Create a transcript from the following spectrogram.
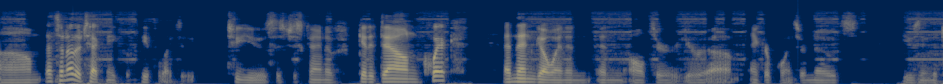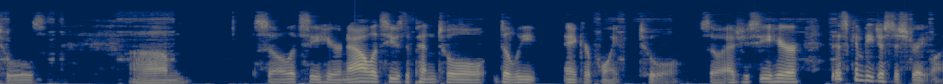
Um, that's another technique that people like to to use is just kind of get it down quick and then go in and, and alter your uh, anchor points or nodes using the tools. Um, so let's see here. Now let's use the pen tool delete anchor point tool. So as you see here, this can be just a straight line.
